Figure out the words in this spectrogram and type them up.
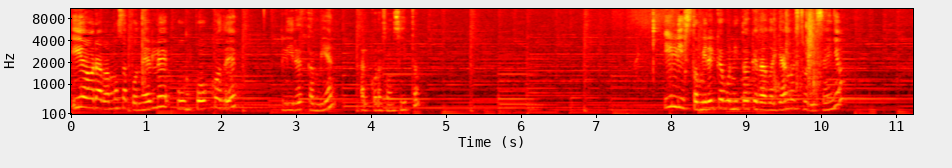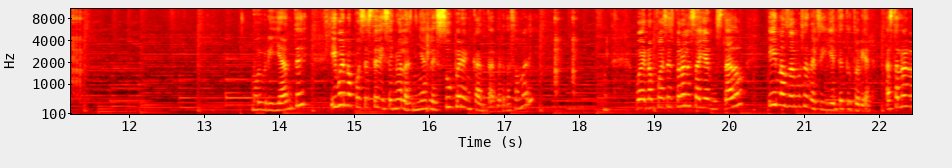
Y ahora vamos a ponerle un poco de glitter también al corazoncito. Y listo, miren qué bonito ha quedado ya nuestro diseño. Muy brillante. Y bueno, pues este diseño a las niñas les súper encanta, ¿verdad, Samari? Bueno, pues espero les haya gustado y nos vemos en el siguiente tutorial. ¡Hasta luego!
